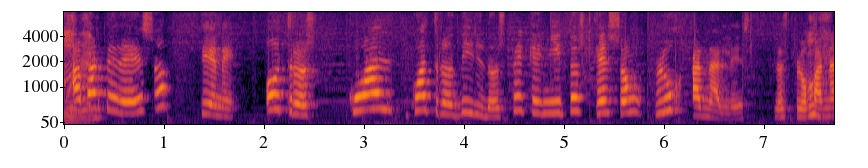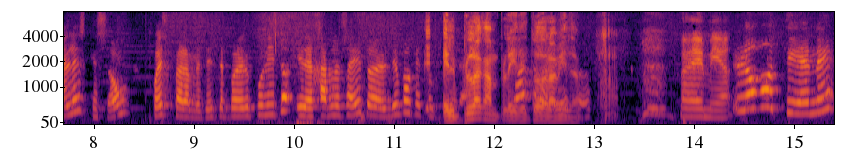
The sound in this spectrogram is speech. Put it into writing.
bien. Aparte de eso, tiene otros cual- cuatro dildos pequeñitos que son plug anales. Los plug Uf. anales que son, pues, para meterte por el culito y dejarlos ahí todo el tiempo que tú El quieras. plug and play de toda la vida. Madre mía. Luego tiene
